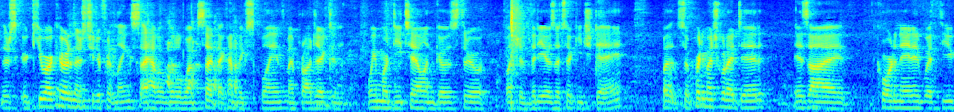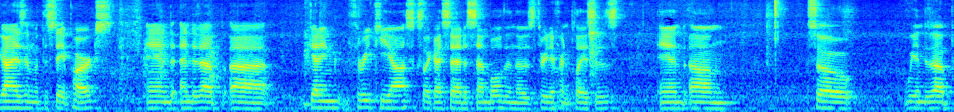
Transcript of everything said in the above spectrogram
there's a QR code and there's two different links. I have a little website that kind of explains my project in way more detail and goes through a bunch of videos I took each day. But so pretty much what I did is I coordinated with you guys and with the state parks and ended up uh, getting three kiosks, like I said, assembled in those three different places. And um, so we ended up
